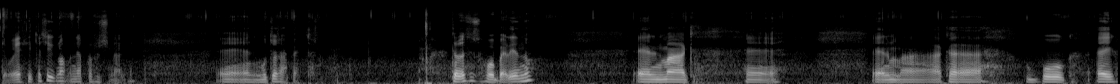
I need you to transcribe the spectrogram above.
te voy a decir que sí, de una manera profesional. en muchos aspectos. Entonces eso fue perdiendo. El Mac, eh, el Mac eh, Book Air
